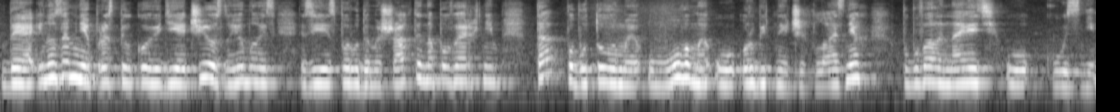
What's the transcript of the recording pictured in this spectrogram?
де іноземні проспілкові діячі ознайомились зі спорудами шахти на поверхні та побутовими умовами у робітничих лазнях, побували навіть у кузні.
